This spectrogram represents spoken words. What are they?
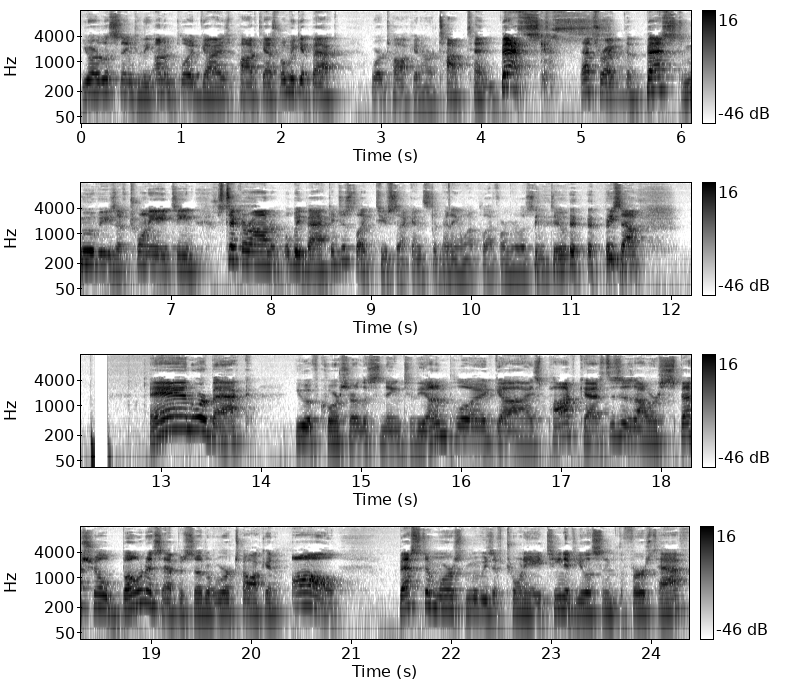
You are listening to the Unemployed Guys podcast. When we get back, we're talking our top 10 best. That's right, the best movies of 2018. Stick around. We'll be back in just like two seconds, depending on what platform you're listening to. Peace out. And we're back. You, of course, are listening to the Unemployed Guys podcast. This is our special bonus episode where we're talking all best and worst movies of 2018. If you listen to the first half,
